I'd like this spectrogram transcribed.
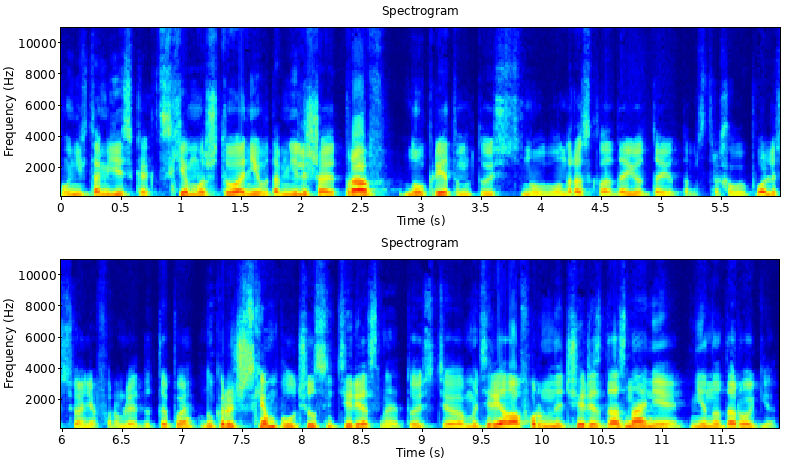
у них там есть как схема, что они его там не лишают прав, но при этом, то есть, ну, он расклад дает, дает там страховой полис, все, они оформляют ДТП. Ну, короче, схема получилась интересная. То есть, э, материал оформленный через дознание, не на дороге.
